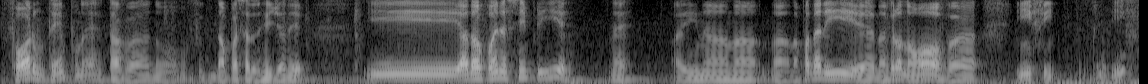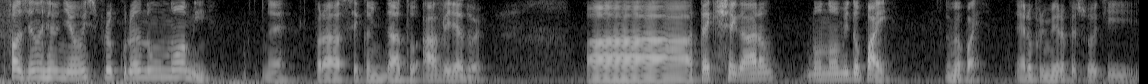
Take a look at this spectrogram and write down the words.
fora um tempo, né? Estava no, na passada no Rio de Janeiro e a Dalvânia sempre ia, né? Aí na, na, na, na padaria, na Vila Nova, enfim. E fazendo reuniões procurando um nome, né? Para ser candidato a vereador. Ah, até que chegaram no nome do pai, do meu pai. Era a primeira pessoa que,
